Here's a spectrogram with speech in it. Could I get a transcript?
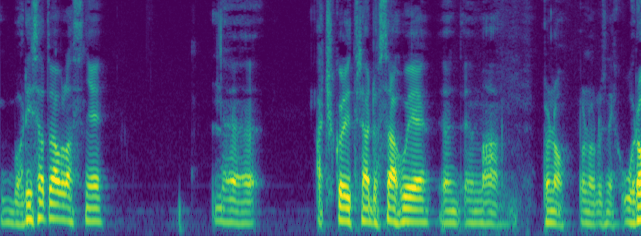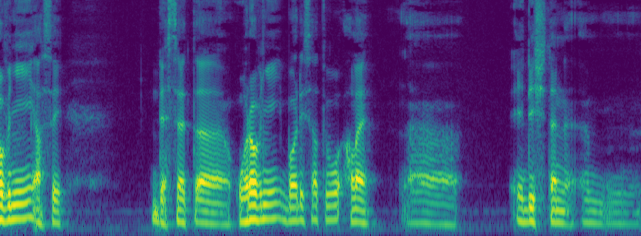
bodhisattva vlastně, eh, ačkoliv třeba dosahuje, eh, má plno, plno různých úrovní, asi deset eh, úrovní bodhisattvu, ale eh, i když ten mm,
